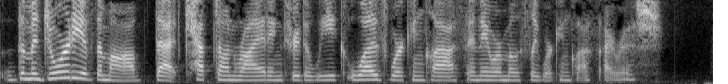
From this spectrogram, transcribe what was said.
the majority of the mob that kept on rioting through the week was working class and they were mostly working class Irish.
